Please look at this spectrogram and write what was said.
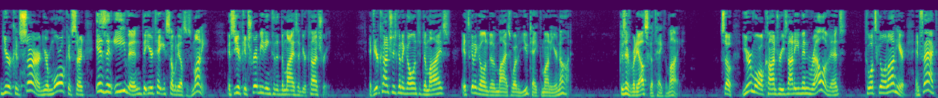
your concern, your moral concern, isn't even that you're taking somebody else's money. It's that you're contributing to the demise of your country. If your country's going to go into demise, it's going to go into demise whether you take the money or not. Because everybody else is going to take the money. So your moral contrary is not even relevant to what's going on here. In fact,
